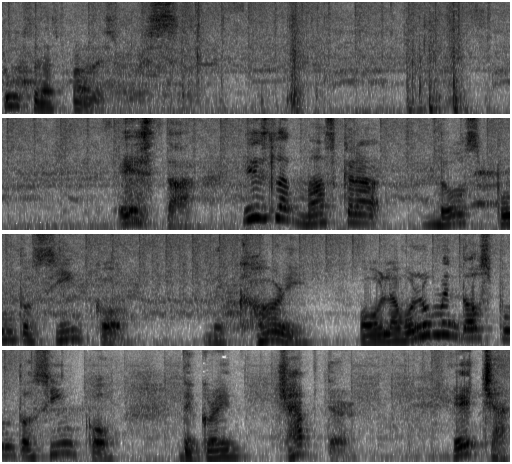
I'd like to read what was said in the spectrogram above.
Tú serás para después. Esta es la máscara 2.5 de Cory o la volumen 2.5 de Great Chapter, hecha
